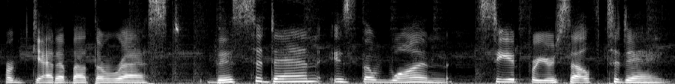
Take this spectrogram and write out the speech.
Forget about the rest. This sedan is the one. See it for yourself today.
